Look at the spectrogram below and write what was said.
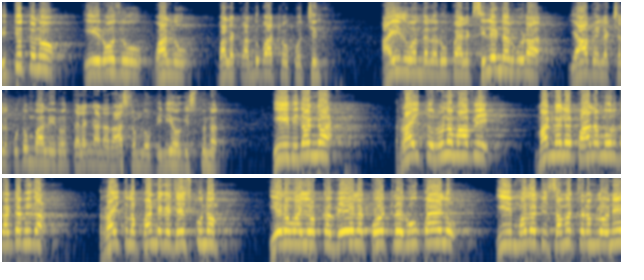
విద్యుత్తును ఈరోజు వాళ్ళు వాళ్ళకు అందుబాటులోకి వచ్చింది. ఐదు వందల రూపాయలకు సిలిండర్ కూడా యాభై లక్షల కుటుంబాలు ఈరోజు తెలంగాణ రాష్ట్రంలో వినియోగిస్తున్నారు. ఈ విధంగా రైతు రుణమాఫీ మన్ననే పాలమూరు గడ్డ మీద రైతుల పండుగ చేసుకున్నాం. ఇరవై ఒక్క వేల కోట్ల రూపాయలు ఈ మొదటి సంవత్సరంలోనే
